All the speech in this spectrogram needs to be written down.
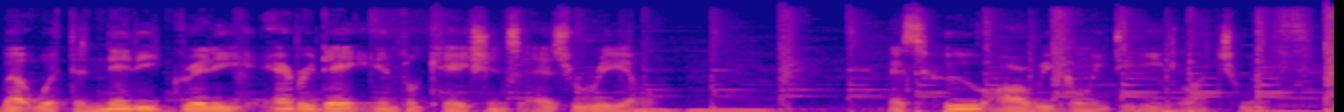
but with the nitty gritty everyday implications as real as who are we going to eat lunch with.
